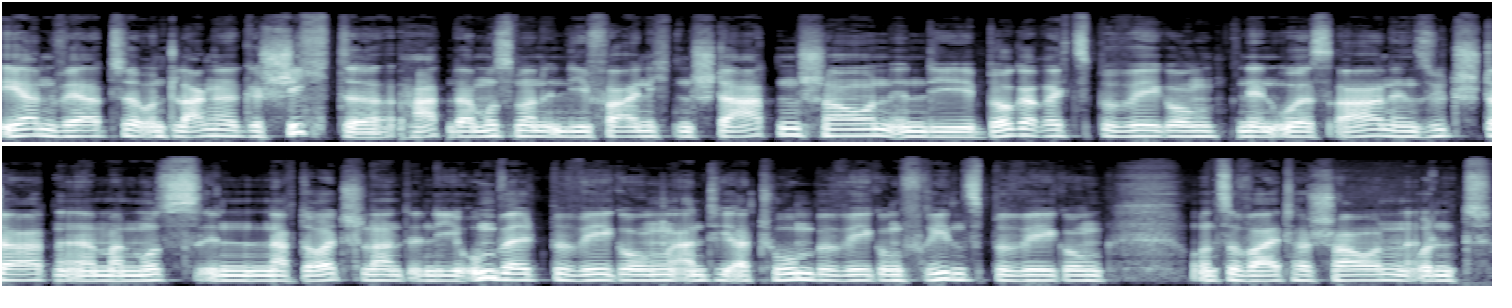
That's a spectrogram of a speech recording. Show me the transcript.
ehrenwerte und lange Geschichte hat. Da muss man in die Vereinigten Staaten schauen, in die Bürgerrechtsbewegung in den USA, in den Südstaaten. Äh, man muss in, nach Deutschland in die Umweltbewegung, Anti-Atom-Bewegung, Friedensbewegung und so weiter schauen. Und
